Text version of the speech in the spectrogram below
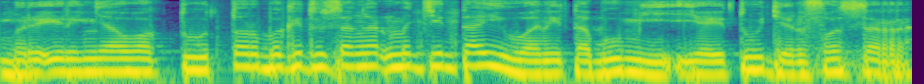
Beriringnya waktu, Thor begitu sangat mencintai wanita bumi yaitu Jane Foster.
